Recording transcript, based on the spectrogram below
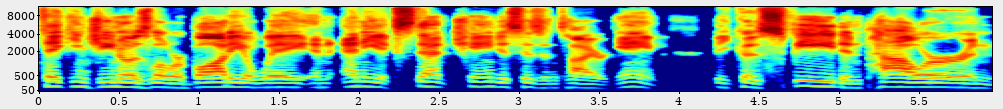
taking gino's lower body away in any extent changes his entire game because speed and power and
